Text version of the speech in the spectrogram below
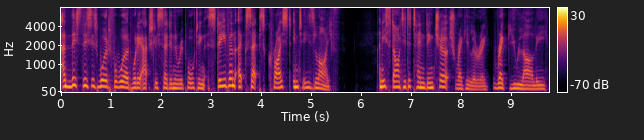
And this this is word for word what it actually said in the reporting. Stephen accepts Christ into his life. And he started attending church regularly regularly.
